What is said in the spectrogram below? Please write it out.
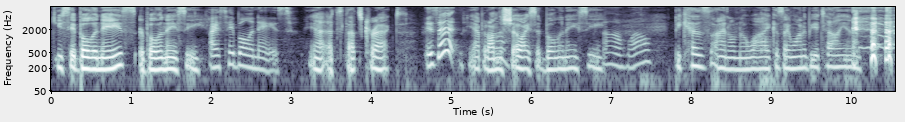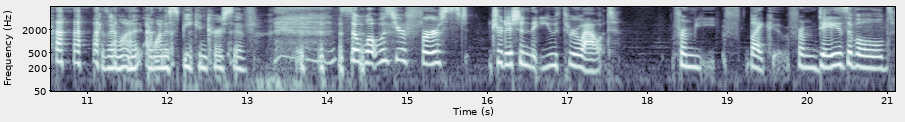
Do you say bolognese or bolognese? I say bolognese. Yeah, that's that's correct. Is it? Yeah, but on the show I said bolognese. Oh well. Because I don't know why. Because I want to be Italian. Because I want to. I want to speak in cursive. so what was your first tradition that you threw out from like from days of old?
